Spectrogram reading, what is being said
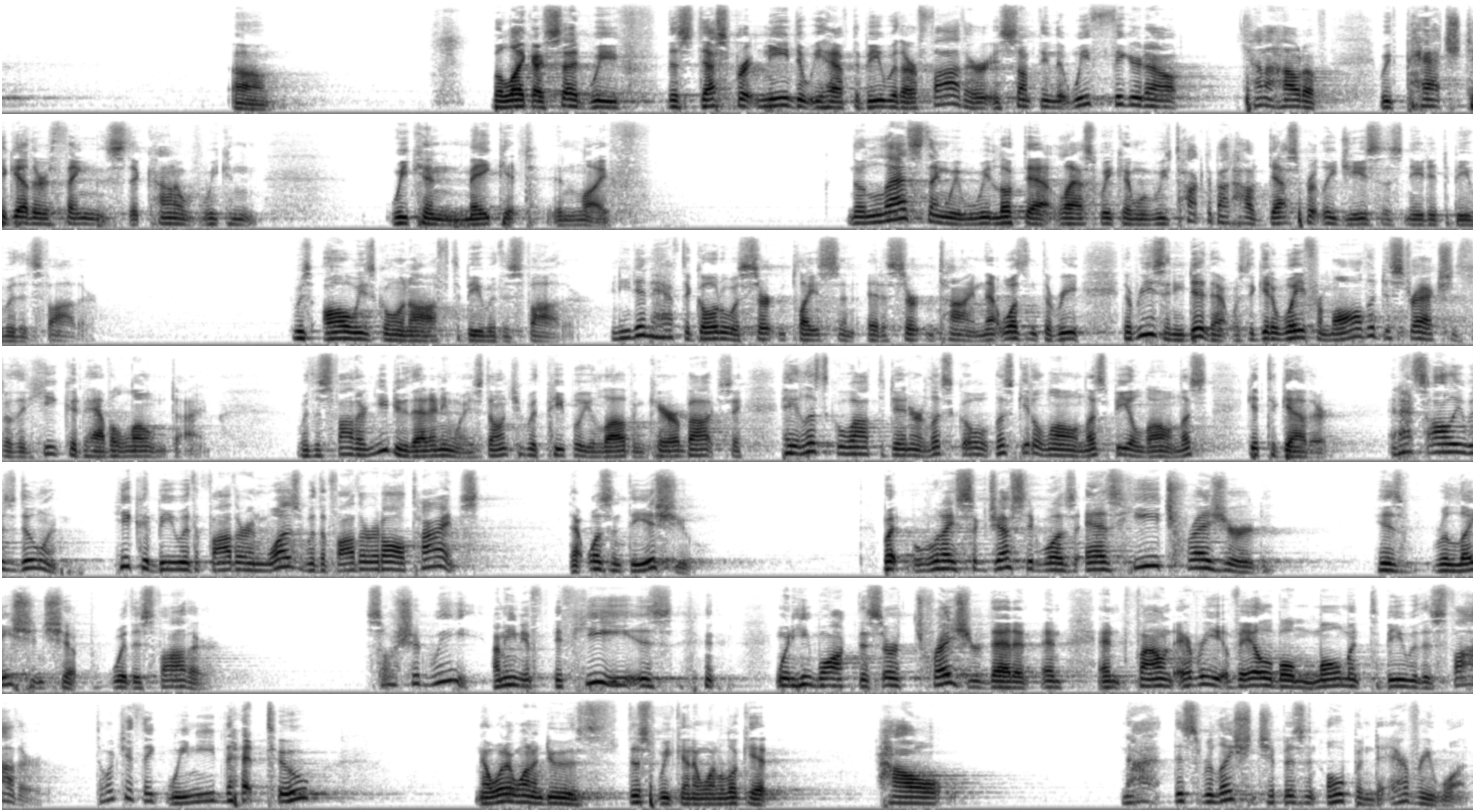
Um, but like I said, we've this desperate need that we have to be with our Father is something that we've figured out kind of how to we've patched together things that kind of we can we can make it in life. The last thing we, we looked at last weekend, we talked about how desperately Jesus needed to be with his Father. He was always going off to be with his father. And he didn't have to go to a certain place at a certain time. That wasn't the re- the reason he did that was to get away from all the distractions so that he could have alone time with his father. And you do that anyways, don't you? With people you love and care about. You say, "Hey, let's go out to dinner. Let's go. Let's get alone. Let's be alone. Let's get together." And that's all he was doing. He could be with the father and was with the father at all times. That wasn't the issue. But what I suggested was as he treasured his relationship with his father. So should we. I mean, if, if he is, when he walked this earth, treasured that and, and, and found every available moment to be with his father, don't you think we need that too? Now, what I want to do is this weekend, I want to look at how not, this relationship isn't open to everyone.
